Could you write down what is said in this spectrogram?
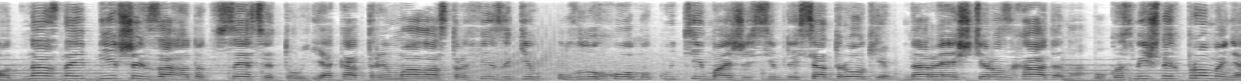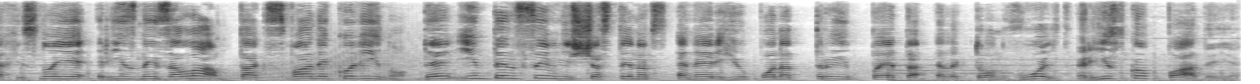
Одна з найбільших загадок Всесвіту, яка тримала астрофізиків у глухому куті майже 70 років, нарешті розгадана. У космічних променях існує різний залам, так зване коліно, де інтенсивність частинок з енергією понад 3 пета електрон вольт різко падає.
